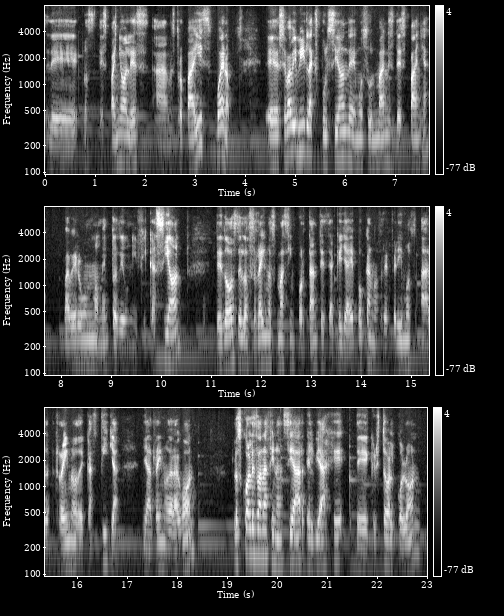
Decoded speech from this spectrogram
de los españoles a nuestro país? Bueno, eh, se va a vivir la expulsión de musulmanes de España, va a haber un momento de unificación de dos de los reinos más importantes de aquella época, nos referimos al reino de Castilla y al reino de Aragón, los cuales van a financiar el viaje de Cristóbal Colón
